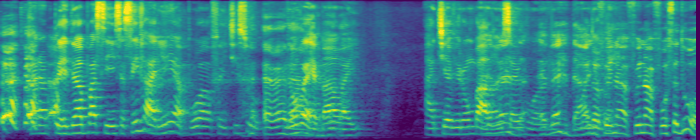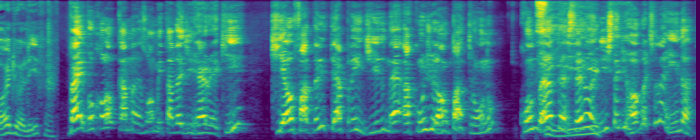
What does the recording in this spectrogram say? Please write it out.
O cara perdeu a paciência, sem varinha um feitiço É verdade, não é verbal verdade. aí. A tia virou um balão é, e saiu verdade, voando. é verdade, foi na, foi na força do ódio ali, velho. Vai, vou colocar mais uma mitada de Harry aqui, que é o fato dele ter aprendido, né, a conjurar um patrono quando era Sim. terceiro anista de Hogwarts ainda.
